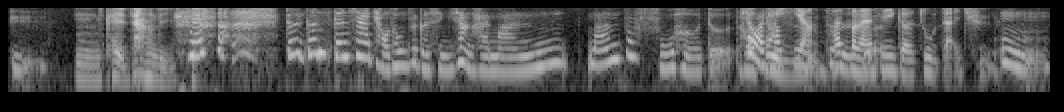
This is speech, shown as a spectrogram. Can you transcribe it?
域。嗯，可以这样理解，跟跟跟现在调通这个形象还蛮蛮不符合的。后来不一样，它本来是一个住宅区。嗯，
